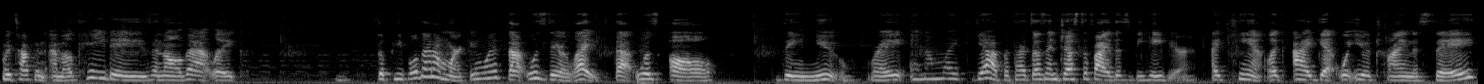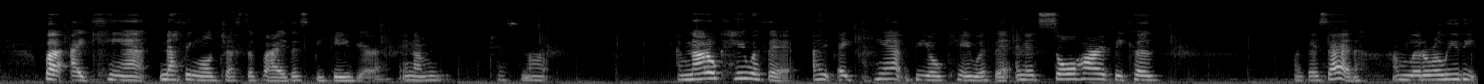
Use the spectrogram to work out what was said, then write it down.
we're talking MLK days and all that like the people that I'm working with that was their life that was all they knew, right? And I'm like, yeah, but that doesn't justify this behavior. I can't. Like, I get what you're trying to say, but I can't. Nothing will justify this behavior. And I'm just not, I'm not okay with it. I, I can't be okay with it. And it's so hard because, like I said, I'm literally the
